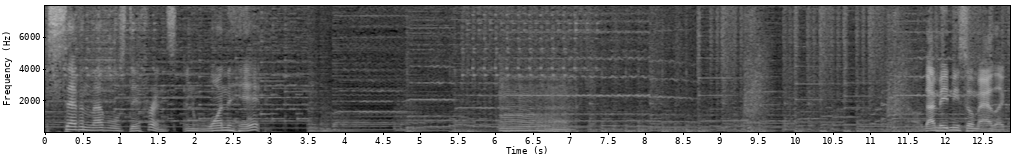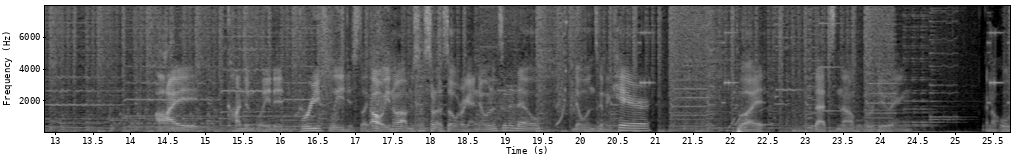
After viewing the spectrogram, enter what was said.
Seven levels difference in one hit? Mm. That made me so mad, like, I contemplated briefly, just like, oh, you know what, I'm just gonna start this over again. No one's gonna know, no one's gonna care, but that's not what we're doing. Hold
